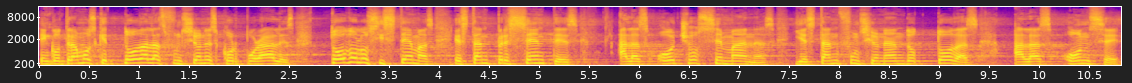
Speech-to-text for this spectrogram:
Encontramos que todas las funciones corporales, todos los sistemas están presentes a las ocho semanas y están funcionando todas a las once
